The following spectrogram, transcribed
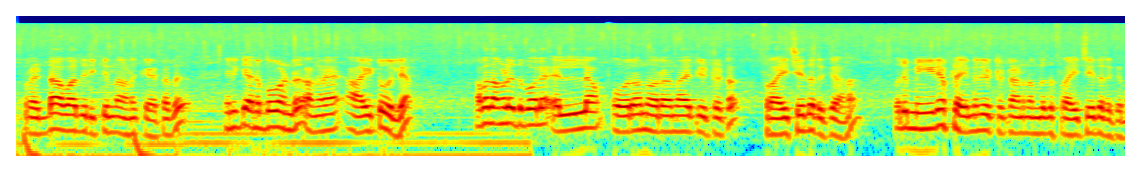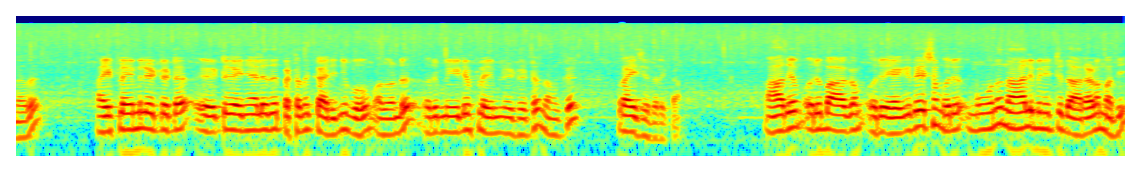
സ്പ്രെഡ് ആവാതിരിക്കുന്നതാണ് കേട്ടത്. എനിക്ക് അനുഭവമുണ്ട്. അങ്ങനെ ആയിട്ടുമില്ല. അപ്പോൾ നമ്മൾ ഇതുപോലെ എല്ലാം ഓരോന്നോരോന്നായിട്ട് ഇട്ടിട്ട് ഫ്രൈ ചെയ്തെടുക്കുകയാണ്. ഒരു മീഡിയം ഫ്ലെയിമിൽ ഇട്ടിട്ടാണ് നമ്മളിത് ഫ്രൈ ചെയ്തെടുക്കുന്നത്. ഹൈ ഫ്ലെയിമിൽ ഇട്ടിട്ട് ഇട്ട് കഴിഞ്ഞാൽ ഇത് പെട്ടെന്ന് കരിഞ്ഞു പോകും അതുകൊണ്ട് ഒരു മീഡിയം ഫ്ലെയിമിൽ ഇട്ടിട്ട് നമുക്ക് ഫ്രൈ ചെയ്തെടുക്കാം. ആദ്യം ഒരു ഭാഗം ഒരു ഏകദേശം ഒരു മൂന്ന് നാല് മിനിറ്റ് ധാരാളം മതി.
